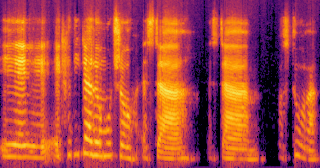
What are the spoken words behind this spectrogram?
y he, he, criticado mucho esta, esta postura,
